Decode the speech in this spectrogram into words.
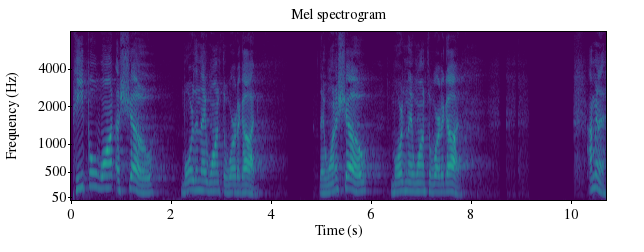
People want a show more than they want the Word of God. They want a show more than they want the Word of God. I'm going to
